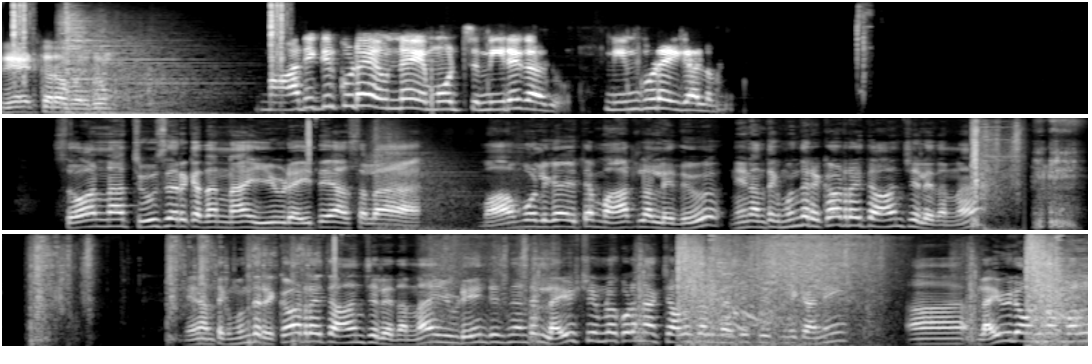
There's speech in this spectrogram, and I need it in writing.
క్రియేట్ కరో బై రూమ్. మా దగ్గర కూడా ఉన్నాయి ఎమోట్స్ మీరే కాదు. మేము కూడా వేయగలం సో అన్న చూశారు కదన్నా ఈవిడైతే అసలు మామూలుగా అయితే మాట్లాడలేదు. నేను అంతకు ముందు రికార్డర్ అయితే ఆన్ చేయలేదన్నా. నేను అంతకు ముందు రికార్డర్ అయితే ఆన్ చేయలేదన్నా. ఈవిడ ఏం చేసిందంటే లైవ్ స్ట్రీమ్లో కూడా నాకు చాలాసార్లు మెసేజ్ చేసింది కానీ లైవ్లో ఉండడం వల్ల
